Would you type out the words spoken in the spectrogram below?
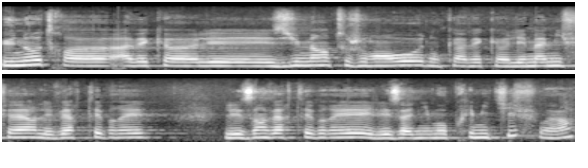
Une autre euh, avec les humains toujours en haut, donc avec les mammifères, les vertébrés, les invertébrés et les animaux primitifs. Voilà.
